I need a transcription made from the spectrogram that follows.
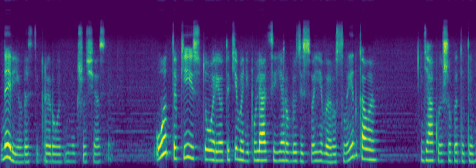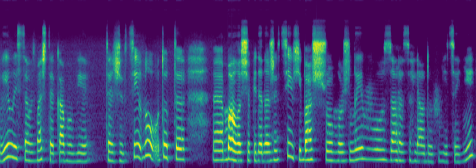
нерівності природні, якщо чесно. От такі історії, от такі маніпуляції я роблю зі своїми рослинками. Дякую, що ви додивилися. Ось бачите, кавові теж живці. Ну, тут е, мало що піде на живців, хіба що, можливо, зараз гляну. Ні, це ні.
